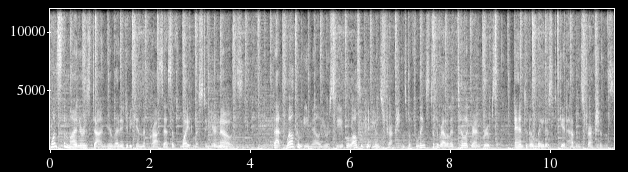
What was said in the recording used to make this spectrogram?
Once the miner is done, you're ready to begin the process of whitelisting your nodes. That welcome email you receive will also give you instructions with links to the relevant Telegram groups and to the latest GitHub instructions.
